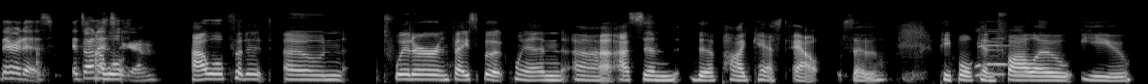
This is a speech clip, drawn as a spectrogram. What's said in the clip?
there it is. It's on I will- Instagram. I will put it on Twitter and Facebook when uh, I send the podcast out so people can Yay. follow you.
